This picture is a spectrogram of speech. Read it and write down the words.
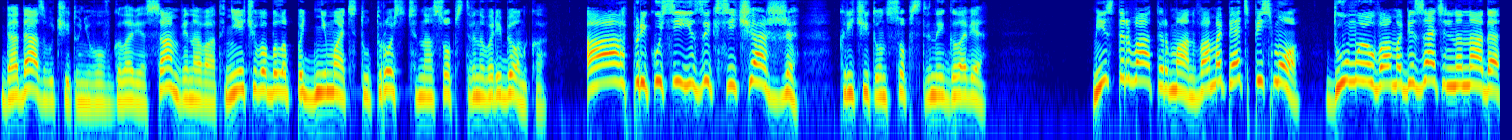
«Да-да», — звучит у него в голове, — «сам виноват. Нечего было поднимать ту трость на собственного ребенка». «А, прикуси язык сейчас же!» — кричит он собственной голове. «Мистер Ватерман, вам опять письмо! Думаю, вам обязательно надо...»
